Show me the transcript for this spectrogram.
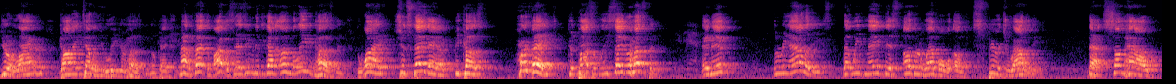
You're a liar. God ain't telling you to leave your husband, okay? Matter of fact, the Bible says even if you got an unbelieving husband, the wife should stay there because her faith could possibly save her husband. Amen. Amen? The realities that we've made this other level of spirituality that somehow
